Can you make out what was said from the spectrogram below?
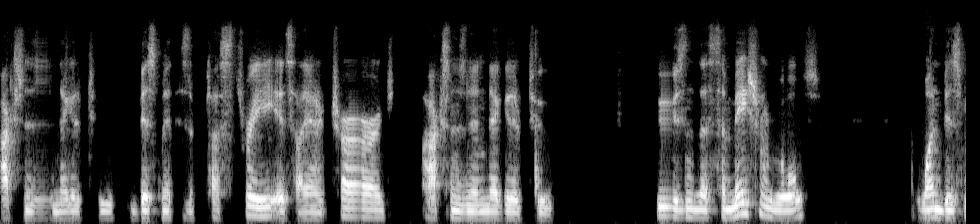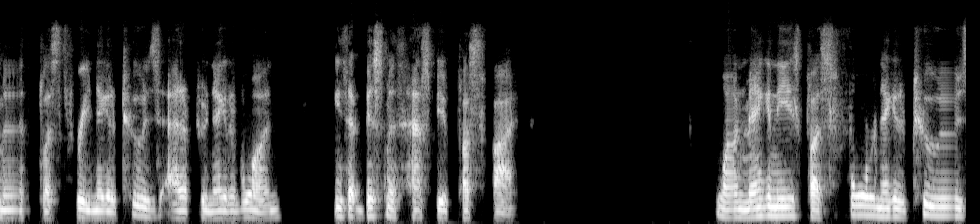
Oxygen is a negative two. Bismuth is a plus three, it's ionic charge. Oxygen is a negative two. Using the summation rules, one bismuth plus three negative two is add up to a negative one, means that bismuth has to be a plus five one manganese plus four negative twos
